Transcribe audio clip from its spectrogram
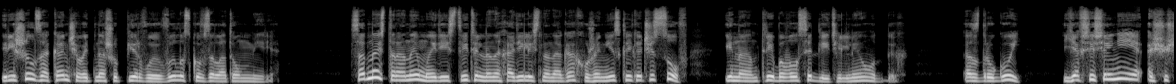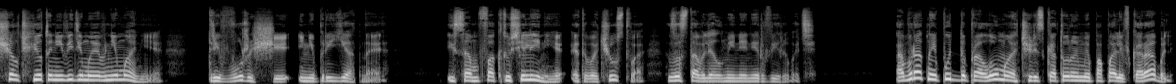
и решил заканчивать нашу первую вылазку в Золотом мире. С одной стороны, мы действительно находились на ногах уже несколько часов, и нам требовался длительный отдых. А с другой — я все сильнее ощущал чье-то невидимое внимание, тревожащее и неприятное. И сам факт усиления этого чувства заставлял меня нервировать. Обратный путь до пролома, через который мы попали в корабль,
